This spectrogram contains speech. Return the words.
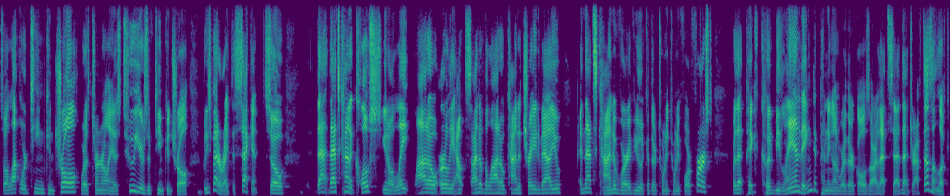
So a lot more team control, whereas Turner only has two years of team control, but he's better right this second. So that that's kind of close, you know, late lotto, early outside of the lotto kind of trade value. And that's kind of where, if you look at their 2024 first, where that pick could be landing, depending on where their goals are. That said, that draft doesn't look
